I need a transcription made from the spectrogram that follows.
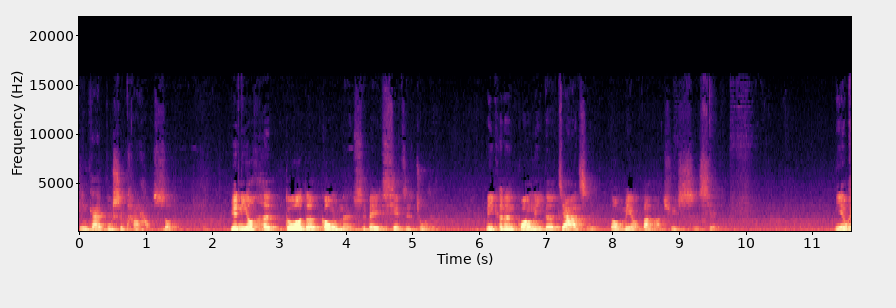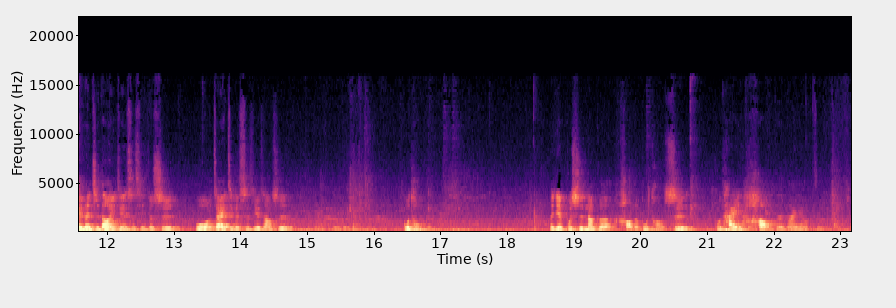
应该不是太好受，因为你有很多的功能是被限制住的。你可能光你的价值都没有办法去实现，你也会认知到一件事情，就是我在这个世界上是不同的，而且不是那个好的不同，是不太好的那样子方向。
